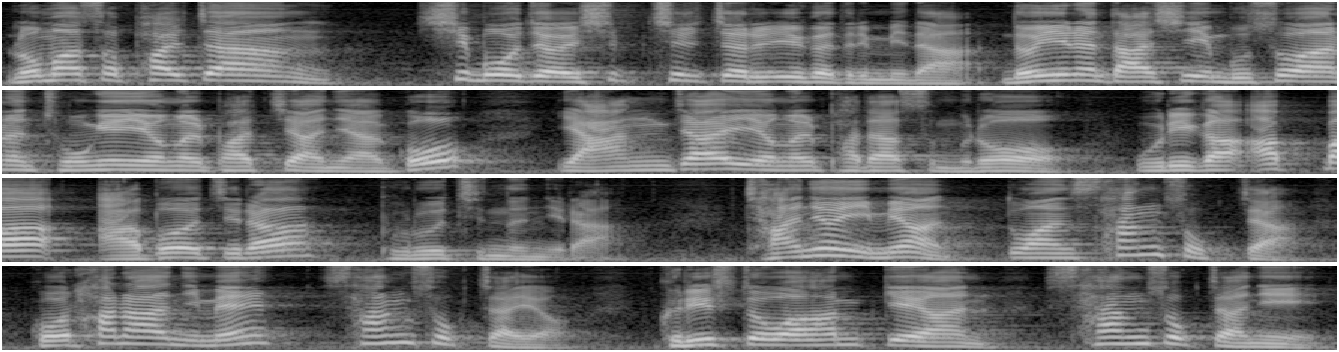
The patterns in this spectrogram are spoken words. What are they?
로마서 8장 15절 17절을 읽어 드립니다. 너희는 다시 무수하는 종의 영을 받지 아니하고 양자의 영을 받았으므로 우리가 아빠 아버지라 부르짖느니라. 자녀이면 또한 상속자 곧 하나님의 상속자여 그리스도와 함께한 상속자니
